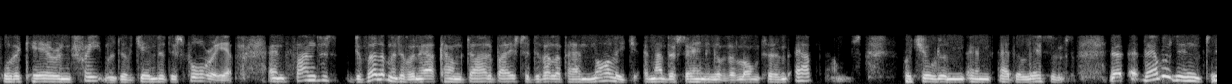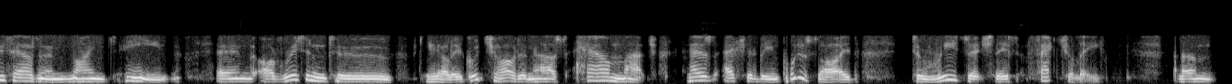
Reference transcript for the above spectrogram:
for the care and treatment of gender dysphoria and funds development of an outcome database to develop our knowledge and understanding of the long term outcomes for children and adolescents. That, that was in 2019, and I've written to Tialia Goodchild and asked how much has actually been put aside to research this factually. Um,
